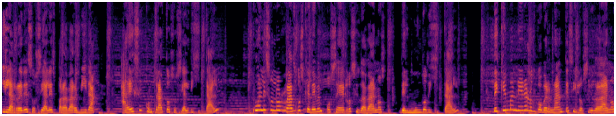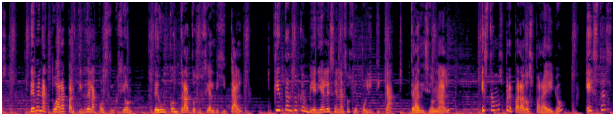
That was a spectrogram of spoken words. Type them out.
y las redes sociales para dar vida a ese contrato social digital? ¿Cuáles son los rasgos que deben poseer los ciudadanos del mundo digital? ¿De qué manera los gobernantes y los ciudadanos deben actuar a partir de la construcción de un contrato social digital? ¿Qué tanto cambiaría la escena sociopolítica tradicional? ¿Estamos preparados para ello? Estas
